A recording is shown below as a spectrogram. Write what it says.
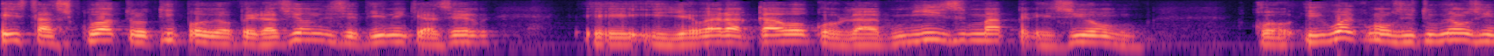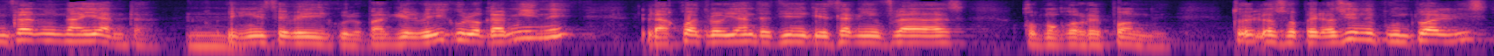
Estas cuatro tipos de operaciones se tienen que hacer eh, y llevar a cabo con la misma presión, igual como si estuviéramos inflando una llanta en este vehículo. Para que el vehículo camine, las cuatro llantas tienen que estar infladas como corresponde. Entonces, las operaciones puntuales,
